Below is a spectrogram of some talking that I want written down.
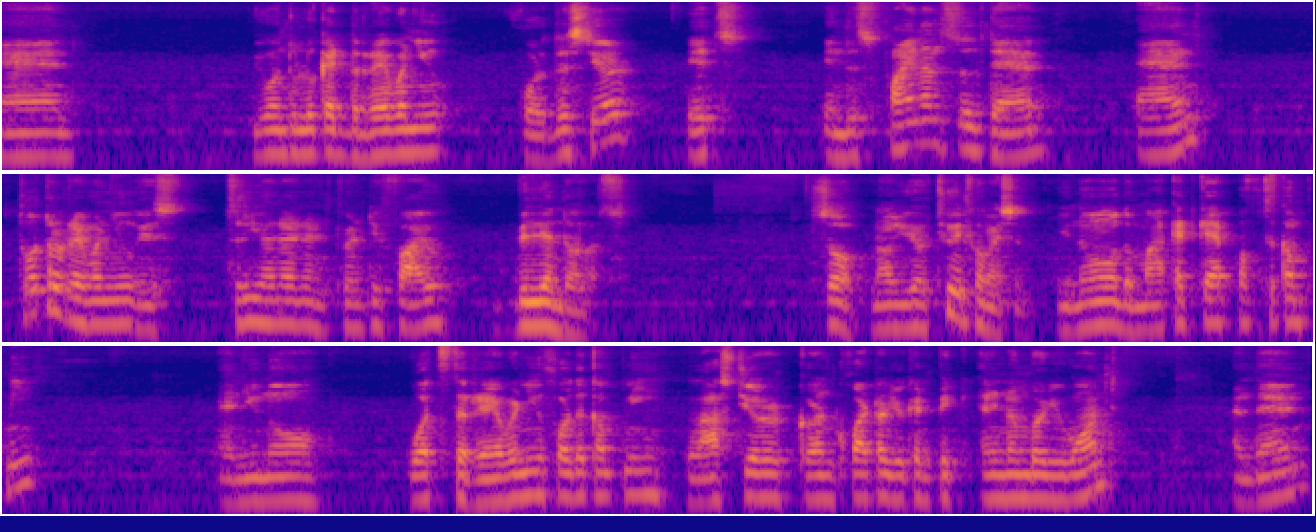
And we want to look at the revenue for this year it's in this financial tab and total revenue is 325 billion dollars. So now you have two information. You know the market cap of the company and you know what's the revenue for the company. Last year current quarter you can pick any number you want. And then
